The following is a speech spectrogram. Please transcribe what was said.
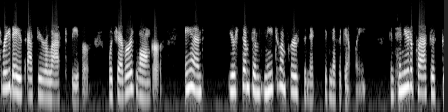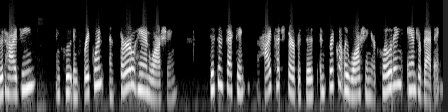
three days after your last fever, whichever is longer. And your symptoms need to improve significantly. Continue to practice good hygiene, including frequent and thorough hand washing disinfecting high touch surfaces, and frequently washing your clothing and your bedding.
